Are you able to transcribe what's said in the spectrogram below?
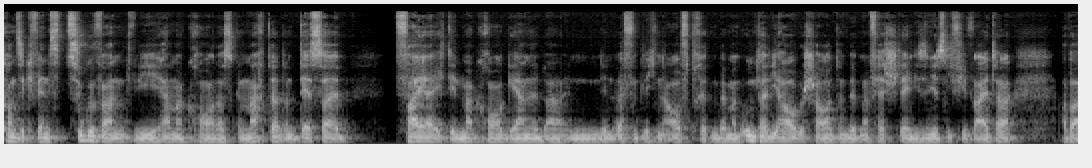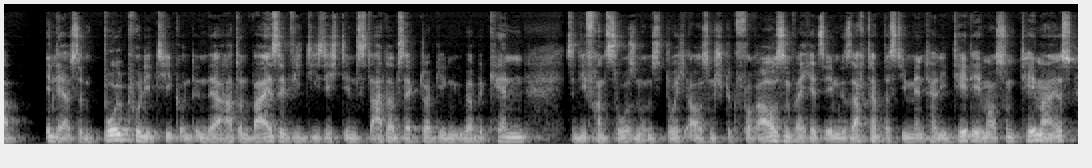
Konsequenz zugewandt, wie Herr Macron das gemacht hat. Und deshalb feiere ich den Macron gerne da in den öffentlichen Auftritten. Wenn man unter die Haube schaut, dann wird man feststellen, die sind jetzt nicht viel weiter. Aber in der Symbolpolitik und in der Art und Weise, wie die sich dem Startup-Sektor gegenüber bekennen, sind die Franzosen uns durchaus ein Stück voraus. Und weil ich jetzt eben gesagt habe, dass die Mentalität eben auch so ein Thema ist,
